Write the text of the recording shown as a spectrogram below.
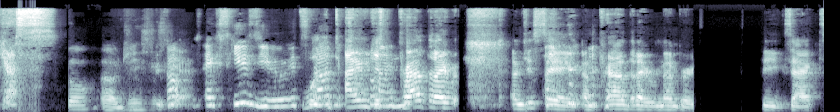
Yes. oh Jesus! Oh, Yeah. excuse you. It's Well, not. I'm fun. just proud that I. re- I'm just saying. I'm proud that I remembered the exact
